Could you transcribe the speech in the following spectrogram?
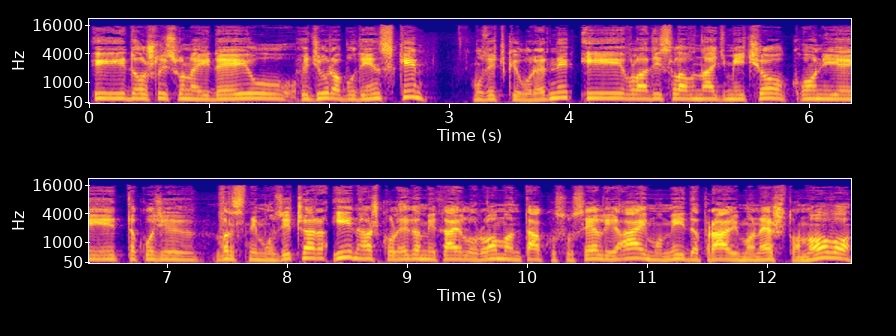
I došli su na ideju Đura Budinski, muzički urednik i Vladislav Nađmićok, on je takođe vrsni muzičar i naš kolega Mihajlo Roman, tako su seli, ajmo mi da pravimo nešto novo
